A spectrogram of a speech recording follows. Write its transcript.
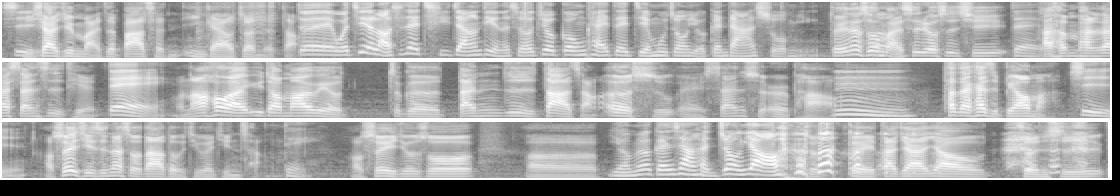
是你下去买这八成，应该要赚得到。对，我记得老师在起涨点的时候就公开在节目中有跟大家说明。对，那时候买四六四七，对，还横盘了大概三四天。对，然后后来遇到 Marvell 这个单日大涨二十哎三十二趴，嗯，它才开始飙嘛。是啊，所以其实那时候大家都有机会进场。对，好，所以就是说。呃，有没有跟上很重要，就对大家要准时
